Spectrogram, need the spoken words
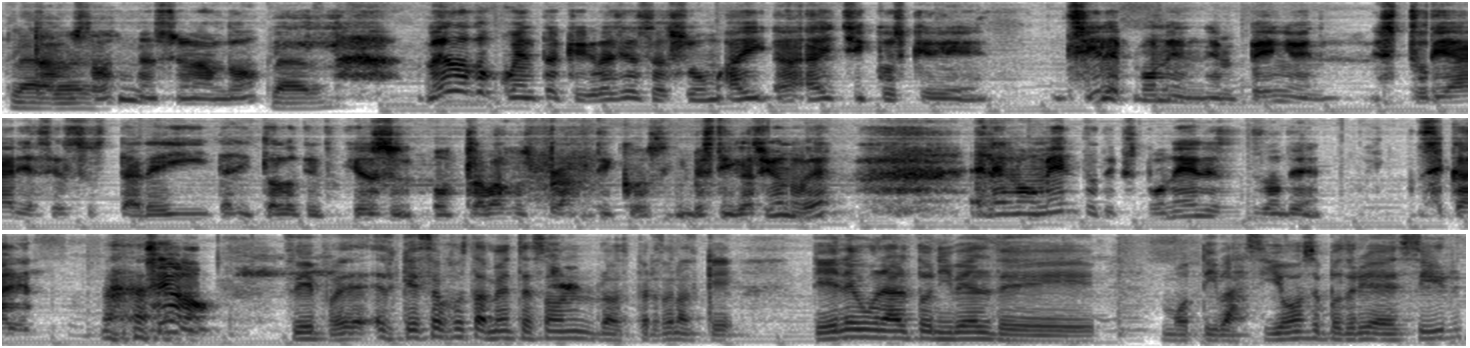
claro, estabas mencionando, claro. me he dado cuenta que gracias a Zoom hay, hay chicos que sí le ponen empeño en estudiar y hacer sus tareitas y todo lo que tú quieras, o trabajos prácticos, investigación, ¿no? En el momento de exponer es donde se callan. ¿Sí o no? sí, pues es que eso justamente son las personas que tienen un alto nivel de motivación, se podría decir,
